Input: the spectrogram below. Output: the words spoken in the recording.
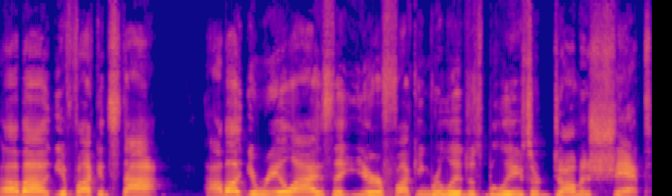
How about you fucking stop? How about you realize that your fucking religious beliefs are dumb as shit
